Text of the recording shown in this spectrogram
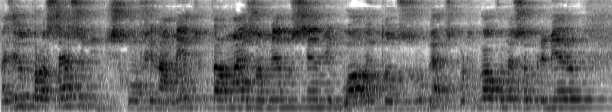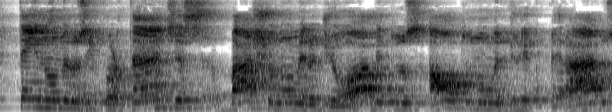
Mas o processo de desconfinamento está mais ou menos sendo igual em todos os lugares. Portugal começou primeiro, tem números importantes, baixo número de óbitos, alto número de recuperados,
